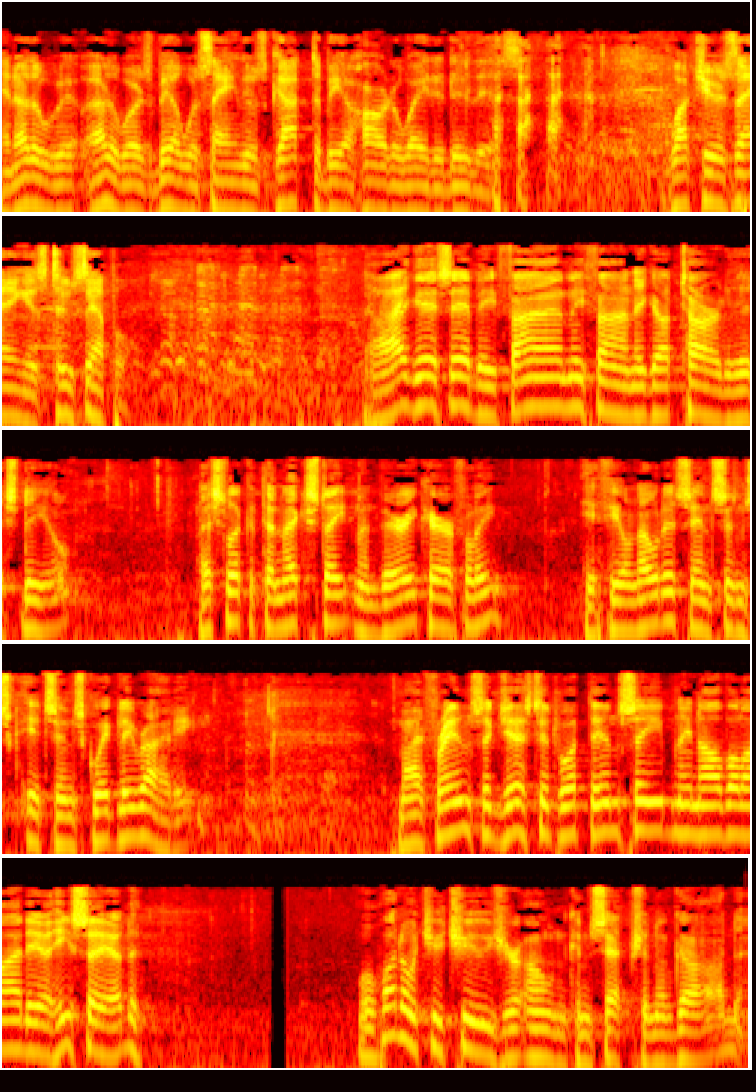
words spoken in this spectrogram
In other, other words, Bill was saying there's got to be a harder way to do this. what you're saying is too simple. Now, I guess Ebby finally, finally got tired of this deal. Let's look at the next statement very carefully. If you'll notice, it's in, it's in squiggly writing. My friend suggested what then seemed a novel idea. He said, Well, why don't you choose your own conception of God?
